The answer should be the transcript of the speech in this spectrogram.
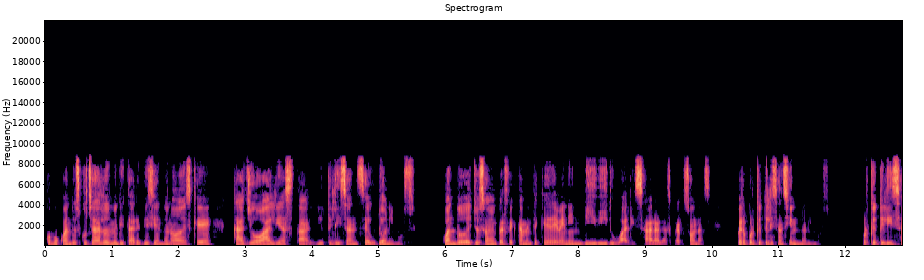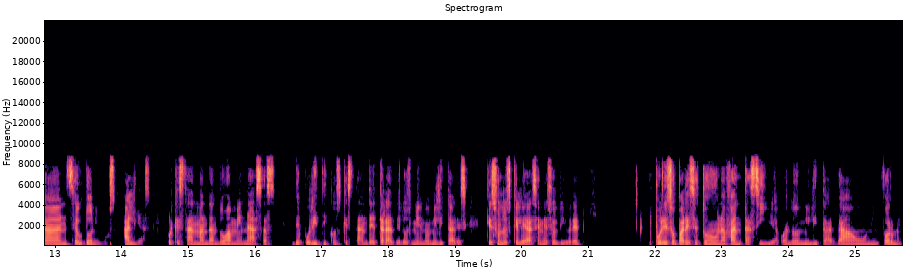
Como cuando escuchas a los militares diciendo, no, es que cayó alias tal y utilizan seudónimos, cuando ellos saben perfectamente que deben individualizar a las personas. Pero ¿por qué utilizan sinónimos? ¿Por qué utilizan seudónimos, alias? Porque están mandando amenazas de políticos que están detrás de los mismos militares que son los que le hacen esos libretos. Y por eso parece toda una fantasía cuando un militar da un informe.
